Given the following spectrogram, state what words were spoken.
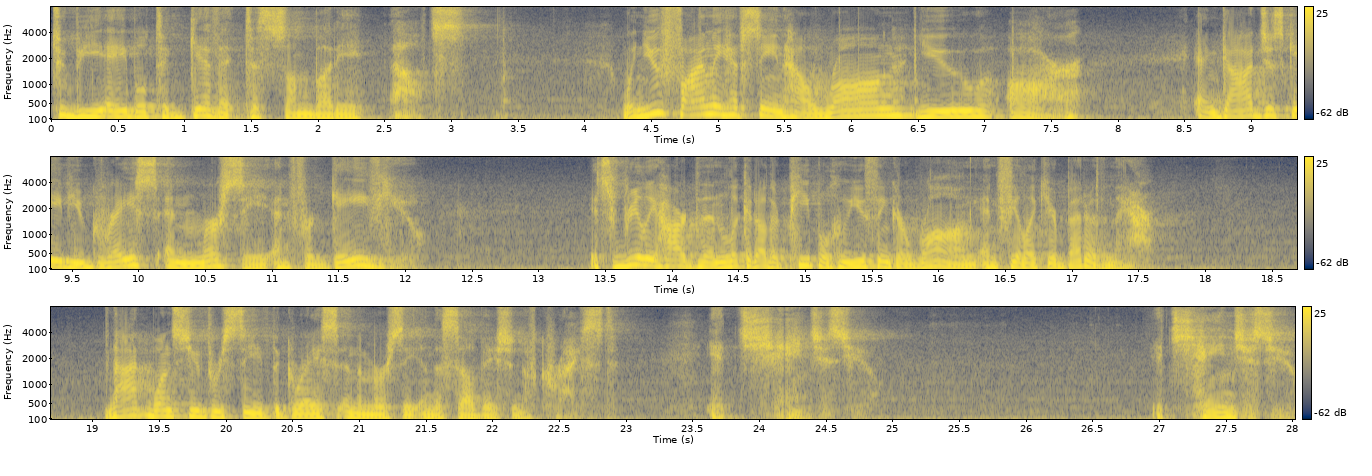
to be able to give it to somebody else. When you finally have seen how wrong you are, and God just gave you grace and mercy and forgave you, it's really hard to then look at other people who you think are wrong and feel like you're better than they are. Not once you've received the grace and the mercy and the salvation of Christ. It changes you. It changes you.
